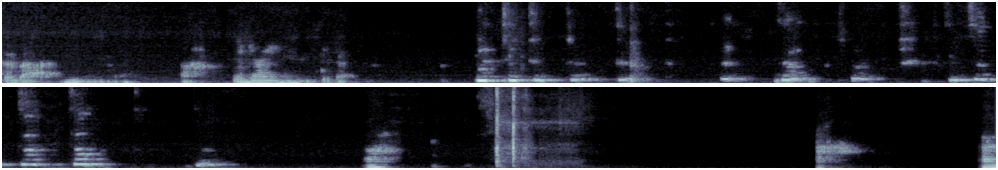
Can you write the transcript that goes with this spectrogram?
กระดาษหนึ่งอะก็ได้อย่งก็ได้อะอะ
